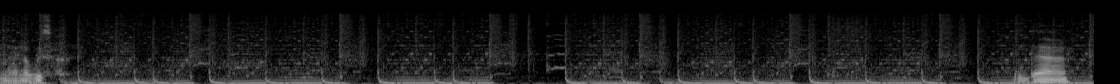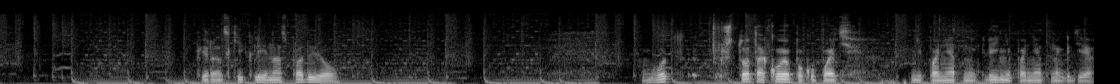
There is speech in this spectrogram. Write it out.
Наверное, высох. Да. Пиратский клей нас подвел. Вот что такое покупать непонятный клей, непонятно где.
